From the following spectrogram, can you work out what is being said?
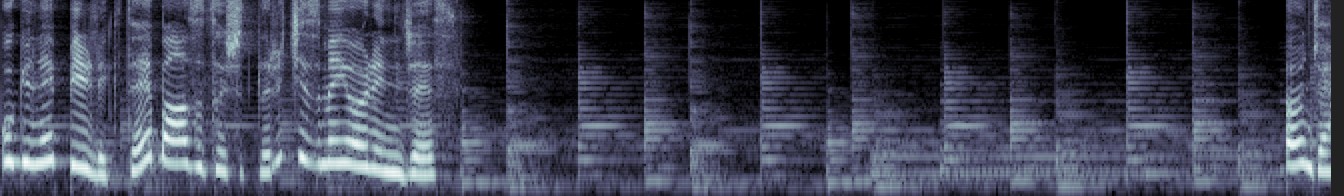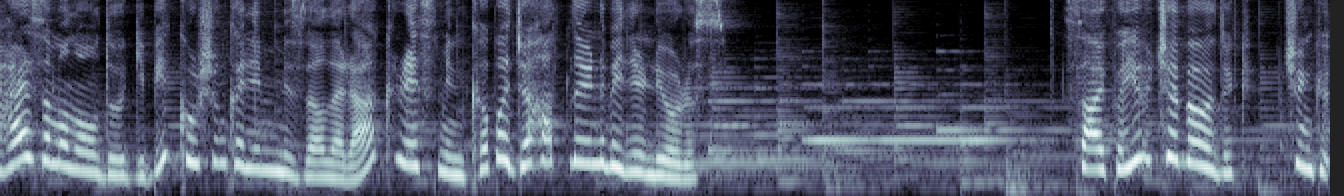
Bugün hep birlikte bazı taşıtları çizmeyi öğreneceğiz. Önce her zaman olduğu gibi kurşun kalemimizi alarak resmin kabaca hatlarını belirliyoruz. Sayfayı üçe böldük. Çünkü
